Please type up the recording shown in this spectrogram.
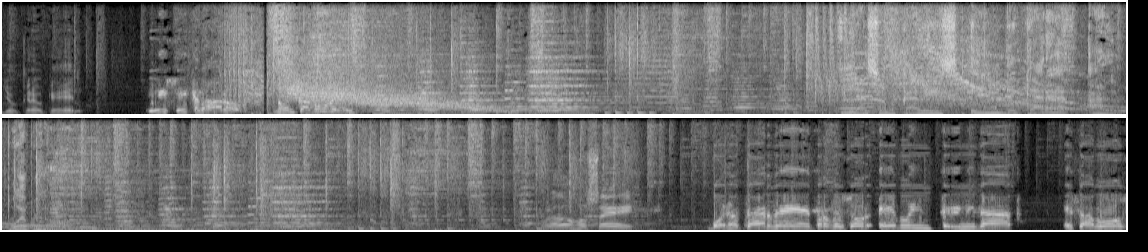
Yo creo que él. Sí, sí, claro. Nunca dudes. Las locales en De Cara al Pueblo. Hola, don José. Buenas tardes, profesor Edwin Trinidad, esa voz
